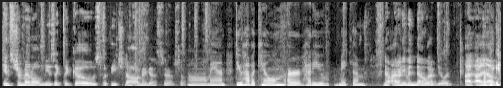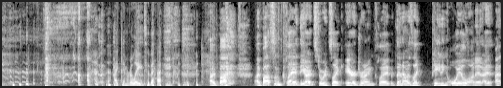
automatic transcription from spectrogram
instrumental music that goes with each dog i guess yeah, so oh, man. Do you have a kiln or how do you make them? no i don't even know what i'm doing i i um I can relate to that. I bought I bought some clay at the art store. It's like air drying clay, but then I was like painting oil on it. I, I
